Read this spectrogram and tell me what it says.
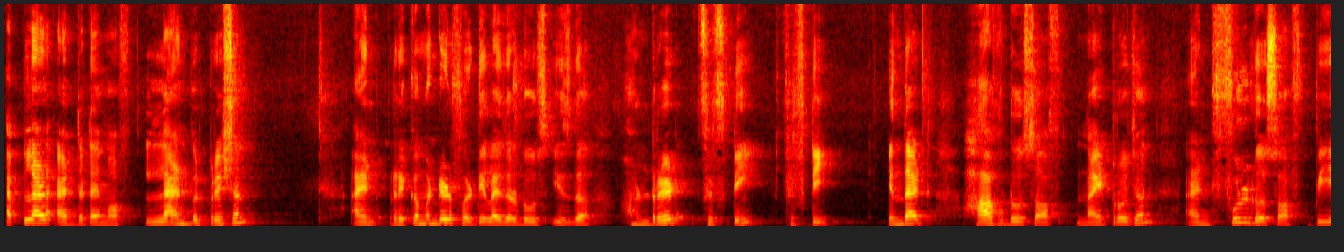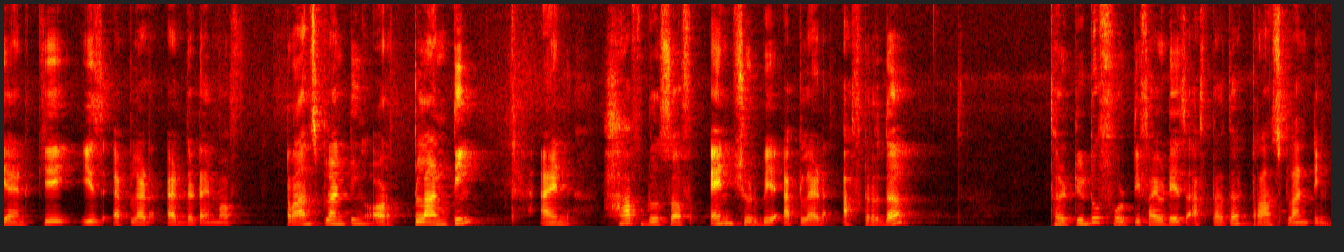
applied at the time of land preparation. And recommended fertilizer dose is the 150 50 in that half dose of nitrogen and full dose of p and k is applied at the time of transplanting or planting and half dose of n should be applied after the 30 to 45 days after the transplanting.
